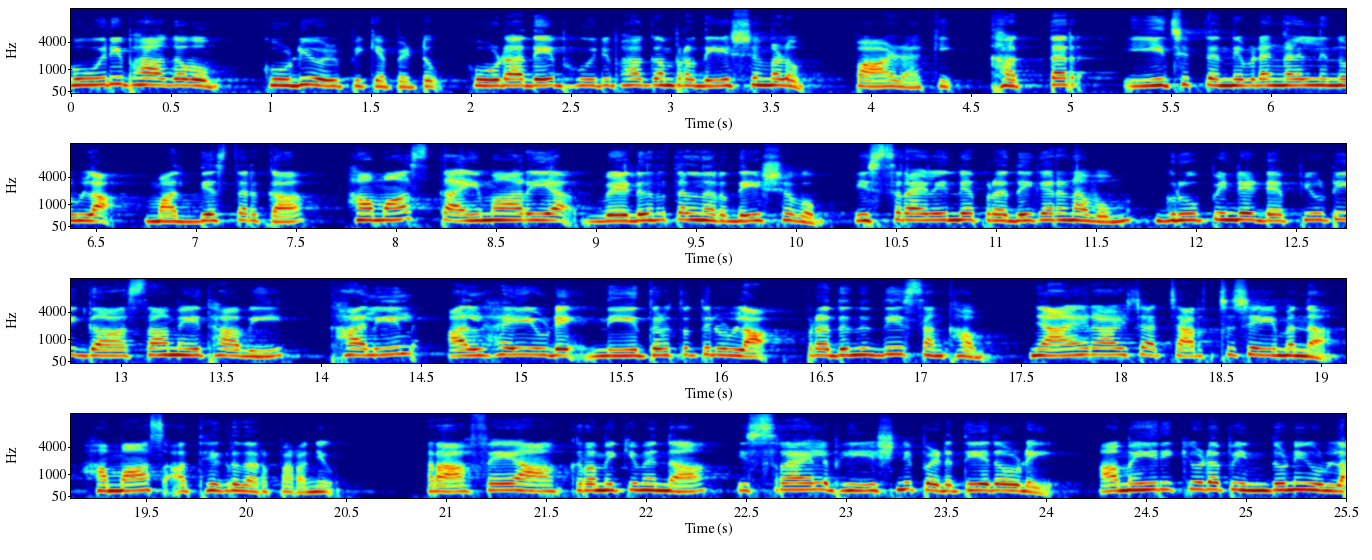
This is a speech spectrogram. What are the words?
ഭൂരിഭാഗവും കുടിയൊഴിപ്പിക്കപ്പെട്ടു. കൂടാതെ ഭൂരിഭാഗം പ്രദേശങ്ങളും പാഴാക്കി. ഖത്തർ ഈജിപ്ത് എന്നിവിടങ്ങളിൽ നിന്നുള്ള മധ്യസ്ഥർക്ക് ഹമാസ് കൈമാറിയ വെടിനിർത്തൽ നിർദ്ദേശവും ഇസ്രായേലിന്റെ പ്രതികരണവും ഗ്രൂപ്പിന്റെ ഡെപ്യൂട്ടി ഗാസ മേധാവി ഖലീൽ അൽഹയുടെ നേതൃത്വത്തിലുള്ള പ്രതിനിധി സംഘം ഞായറാഴ്ച ചർച്ച ചെയ്യുമെന്ന് ഹമാസ് അധികൃതർ പറഞ്ഞു. റാഫയെ ആക്രമിക്കുമെന്ന് ഇസ്രായേൽ ഭീഷണിപ്പെടുത്തിയതോടെ അമേരിക്കയുടെ പിന്തുണയുള്ള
